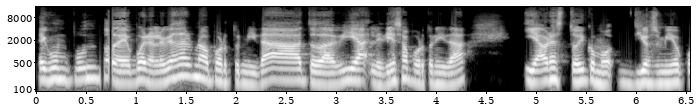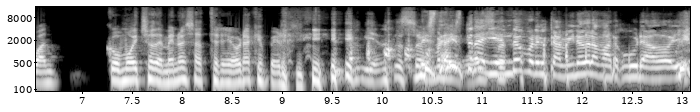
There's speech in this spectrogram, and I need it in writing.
en un punto de, bueno, le voy a dar una oportunidad todavía, le di esa oportunidad y ahora estoy como, Dios mío, cuánto cómo echo de menos esas tres horas que perdí viendo Me Sombra y estáis trayendo por el camino de la amargura hoy.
